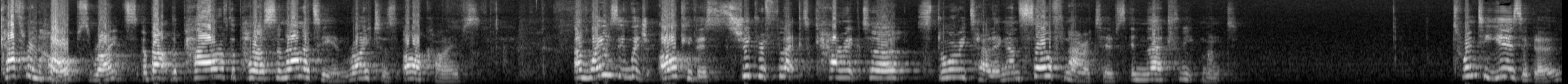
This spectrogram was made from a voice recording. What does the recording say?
Catherine Hobbs writes about the power of the personality in writers' archives and ways in which archivists should reflect character, storytelling, and self narratives in their treatment. Twenty years ago,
